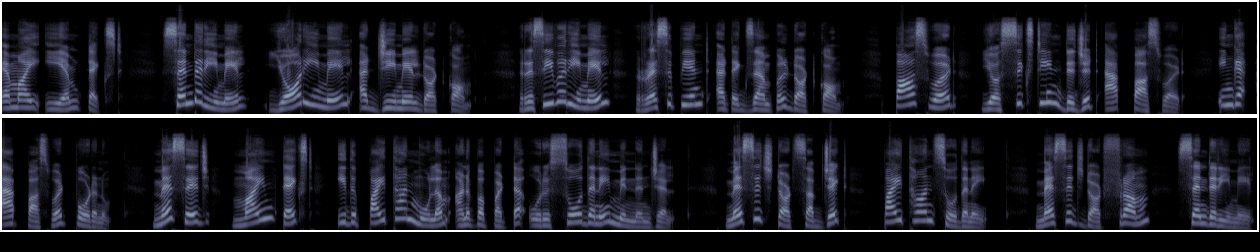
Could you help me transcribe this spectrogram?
MIME text sender email your email at gmail.com receiver email recipient at example.com password your 16 digit app password. இங்க app password போடணும். மெசேஜ் மைம் டெக்ஸ்ட் இது பைத்தான் மூலம் அனுப்பப்பட்ட ஒரு சோதனை மின்னஞ்சல். மெசேஜ் டாட் சப்ஜெக்ட் பைத்தான் சோதனை. Message dot from sender email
